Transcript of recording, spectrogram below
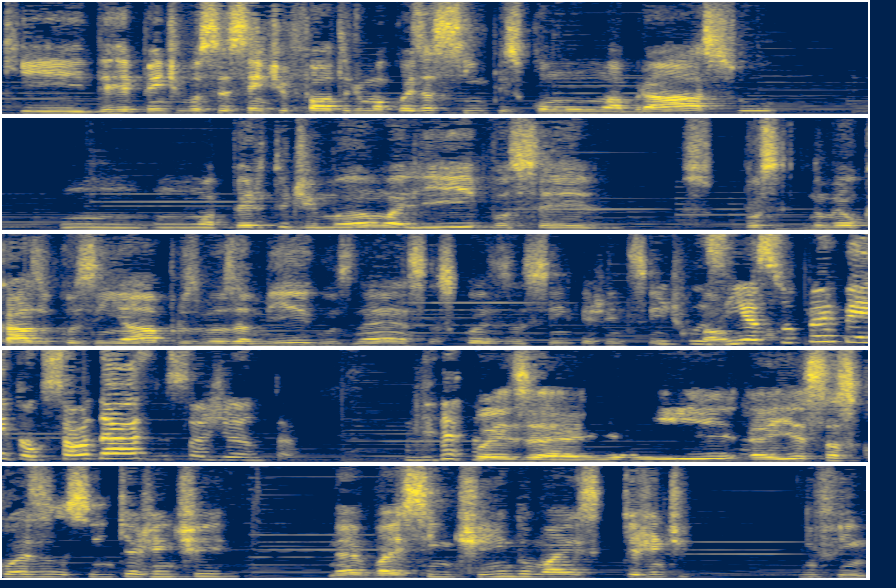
Que de repente você sente falta de uma coisa simples, como um abraço, um, um aperto de mão ali, você, você, no meu caso, cozinhar para os meus amigos, né? Essas coisas assim que a gente sente e falta. cozinha super bem, tô com saudade da sua janta. Pois é, e aí, aí essas coisas assim que a gente né, vai sentindo, mas que a gente, enfim,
